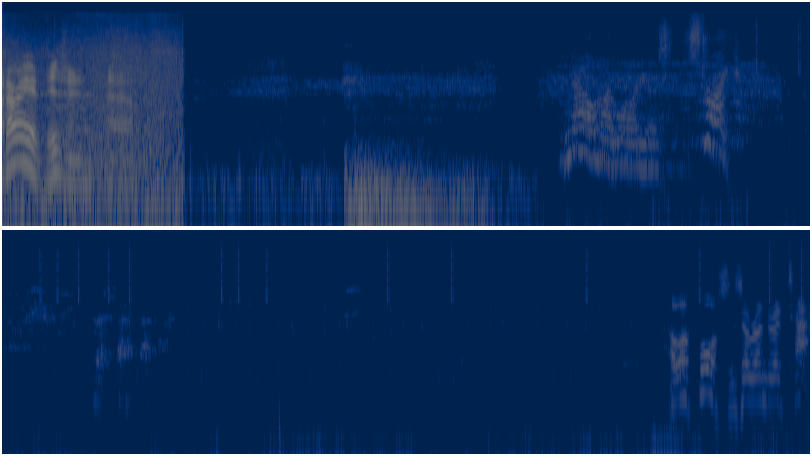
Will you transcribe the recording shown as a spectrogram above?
Why do I have vision? Uh, Our forces are under attack.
